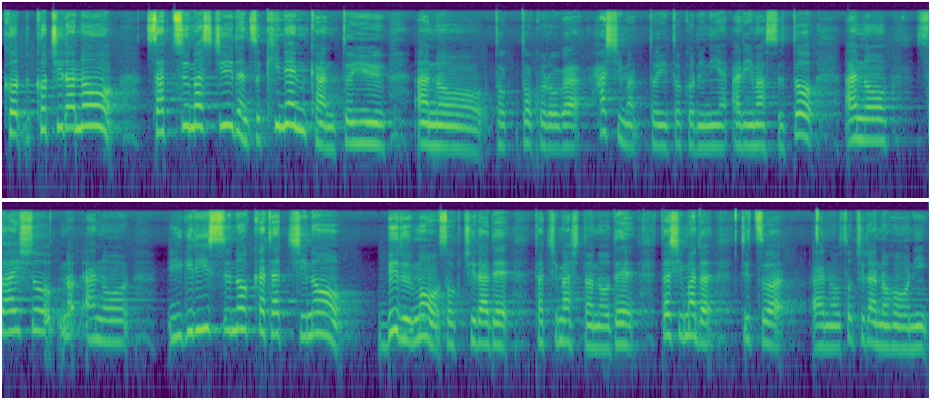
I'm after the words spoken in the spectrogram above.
こちらの薩摩スチューデンツ記念館というあのとところが羽島というところにありますとあの最初のあのイギリスの形のビルもそちらで建ちましたので私まだ実はあのそちらの方に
